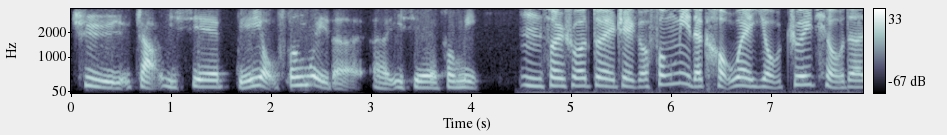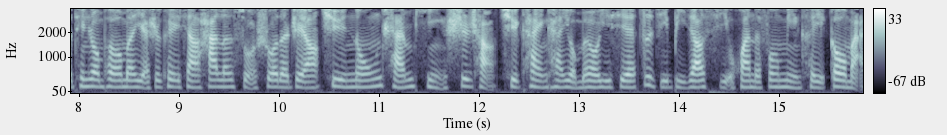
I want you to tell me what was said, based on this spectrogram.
去找一些别有风味的呃一些蜂蜜。嗯，所以说对这个蜂蜜的口味有追求的听众朋友们，也是可以像哈伦所说的这样，去农产品市场去看一看有没有一些自己比较喜欢的蜂蜜可以购买。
